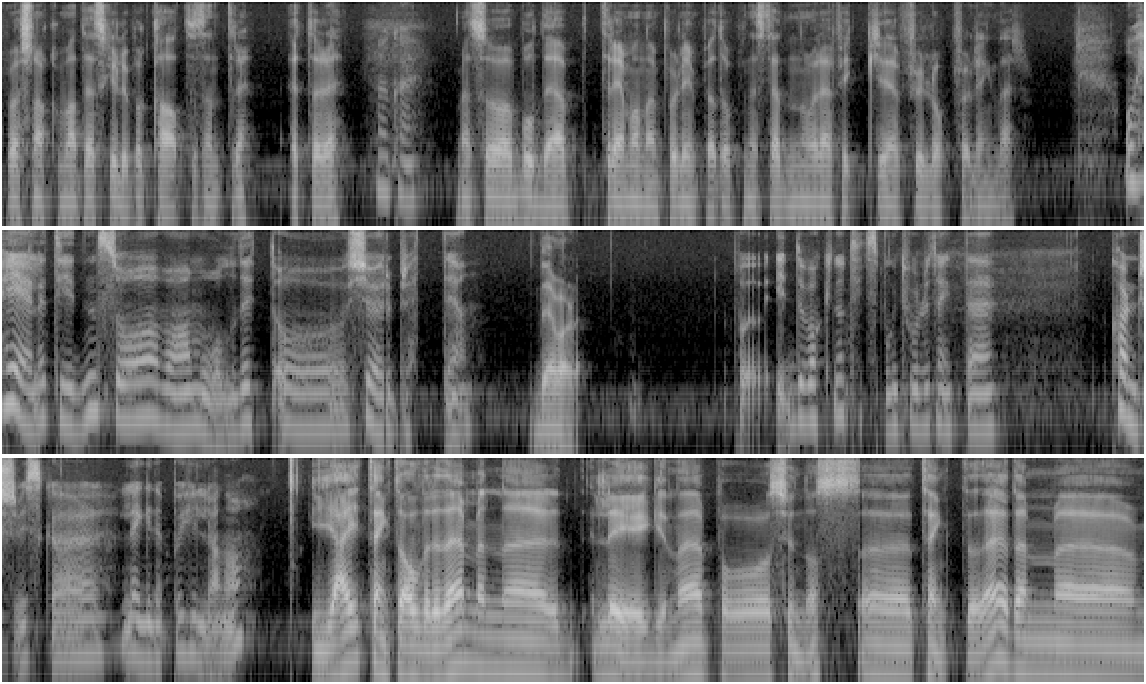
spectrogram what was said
Det var snakk om at jeg skulle på Cato-senteret etter det. Okay. Men så bodde jeg tre måneder på Olympiatoppen isteden, hvor jeg fikk eh, full oppfølging der. Og hele tiden så var målet ditt å kjøre brett igjen? Det var det. Det var ikke noe tidspunkt hvor du tenkte kanskje vi skal legge det på hylla nå? Jeg tenkte aldri det, men uh, legene på Sunnaas uh, tenkte det. De uh,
